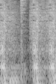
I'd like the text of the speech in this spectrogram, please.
Yeah!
